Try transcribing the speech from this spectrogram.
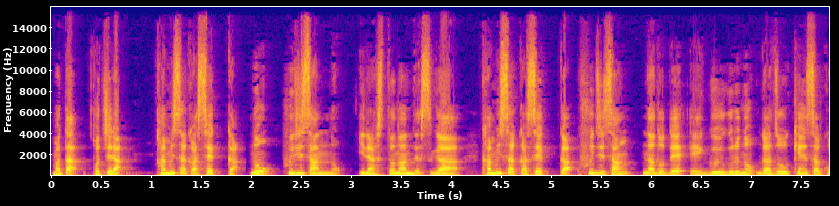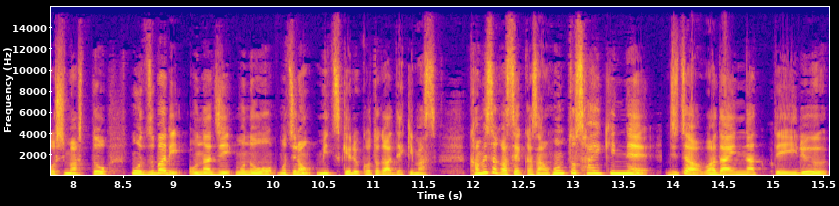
また、こちら。上坂石化の富士山のイラストなんですが、上坂石化富士山などで、えー、Google の画像検索をしますと、もうズバリ同じものをもちろん見つけることができます。上坂石化さん、ほんと最近ね、実は話題になっている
